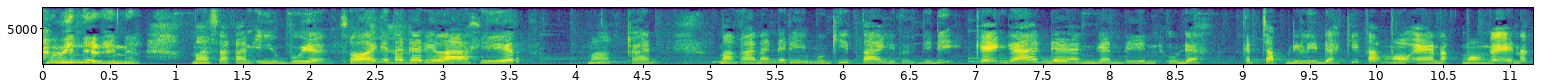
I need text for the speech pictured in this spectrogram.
Bener-bener masakan ibu ya. Soalnya kita dari lahir makan makanan dari ibu kita gitu. Jadi kayak nggak ada yang gantiin. Udah kecap di lidah kita mau enak mau nggak enak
